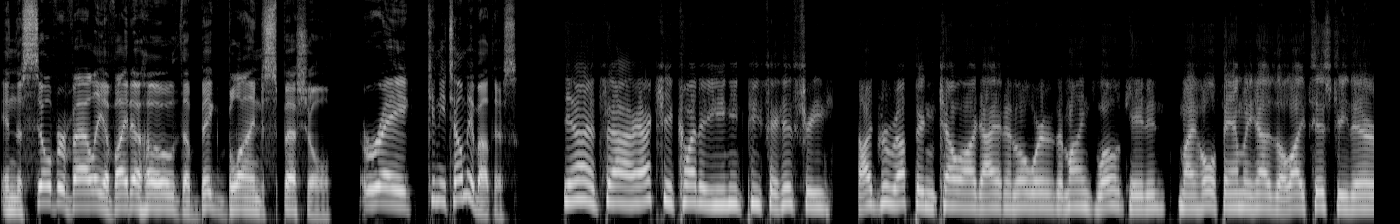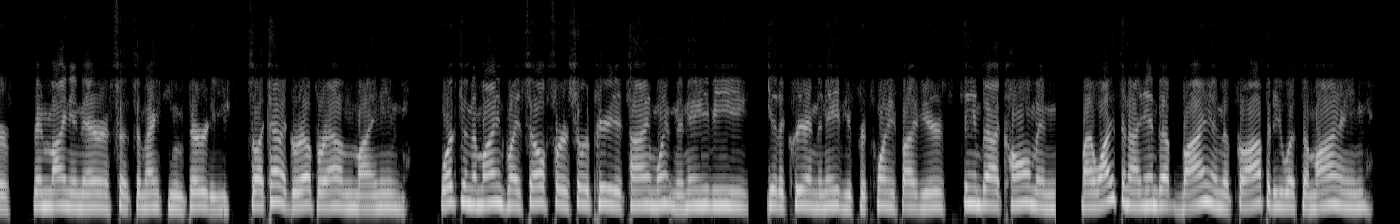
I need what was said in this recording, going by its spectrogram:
in the Silver Valley of Idaho, the Big Blind Special. Ray, can you tell me about this? Yeah, it's uh, actually quite a unique piece of history. I grew up in Kellogg, Idaho, where the mine's located. My whole family has a life history there. Been mining there since the 1930s. So I kind of grew up around mining. Worked in the mines myself for a short period of time. Went in the Navy, did a career in the Navy for 25 years. Came back home, and my wife and I ended up buying the property with the mine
